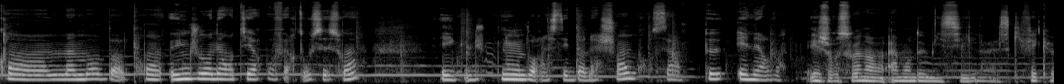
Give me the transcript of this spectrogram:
Quand maman bah, prend une journée entière pour faire tous ses soins et que nous on doit rester dans la chambre, c'est un peu énervant. Et je reçois à mon domicile, ce qui fait que,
